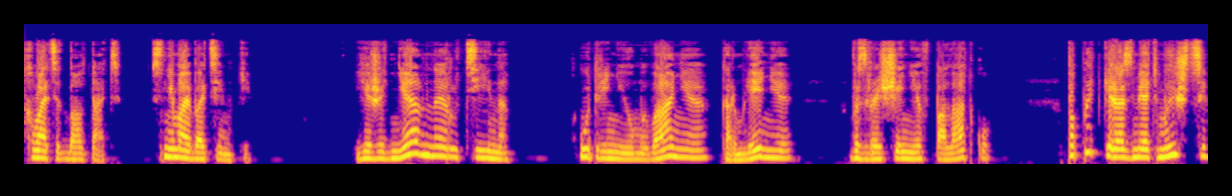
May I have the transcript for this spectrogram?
Хватит болтать. Снимай ботинки. Ежедневная рутина. Утреннее умывание, кормление, возвращение в палатку, попытки размять мышцы,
